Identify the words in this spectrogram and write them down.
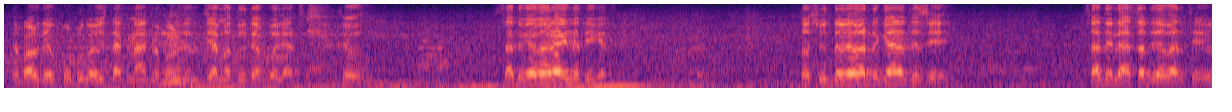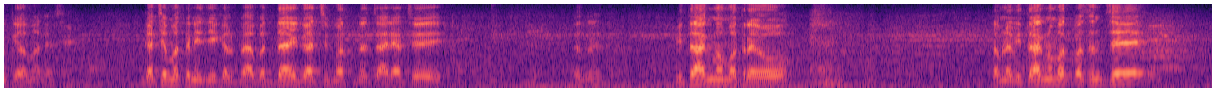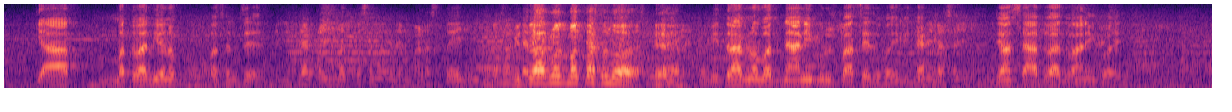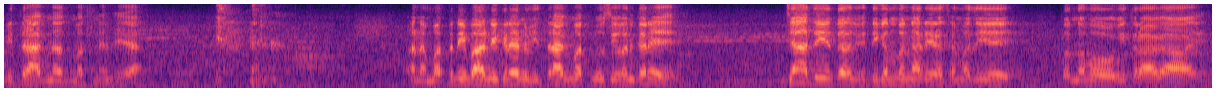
કૃપાળુદેવ ખોટું કહ્યું છે ના કૃપાળુદેવ જેમ હતું તેમ બોલ્યા છે. શું સદવ્યવહાર નથી કે છે. તો શુદ્ધ વ્યવહાર તો ક્યારે થશે સદ એટલે અસદ વ્યવહાર છે એવું કહેવા માંગે છે ગચ્છ મતની જે કલ્પના બધાય ગચ્છ મત ચાલ્યા છે? વિતરાગનો મત રહ્યો તમને વિતરાગનો મત પસંદ છે કે આ મતવાદીઓનો પસંદ છે વિતરાગનો જ મત પસંદ ને માણસ તો એ જ પસંદ કરે. વિતરાગનો જ મત પસંદ હોય. તો વિતરાગનો મત જ્ઞાની પુરુષ પાસે જ હોય જ. જ્યાં સાદવાદ વાણી હોય વિતરાગનો જ મતને છે અને મતની બહાર નીકળે ને વિતરાગ મતનું સેવન કરે જ્યાં જઈએ તો દિગંબરના દેરાસરમાં જઈએ તો નમો વિતરાગાય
